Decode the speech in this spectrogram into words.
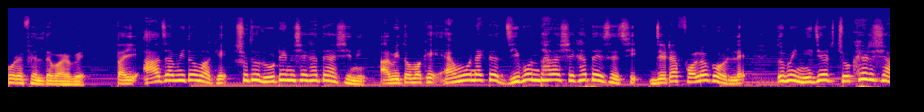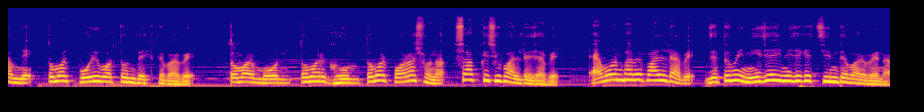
করে ফেলতে পারবে। তাই আজ আমি তোমাকে শুধু রুটিন শেখাতে আসিনি, আমি তোমাকে এমন একটা জীবনধারা শেখাতে এসেছি, যেটা ফলো করলে তুমি নিজের চোখের সামনে তোমার পরিবর্তন দেখতে পাবে। তোমার মন, তোমার ঘুম, তোমার পড়াশোনা সব কিছু পাল্টে যাবে। এমনভাবে পাল্টাবে যে তুমি নিজেই নিজেকে চিনতে পারবে না।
